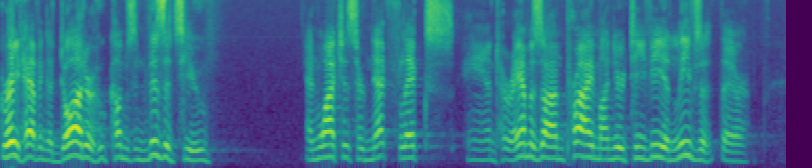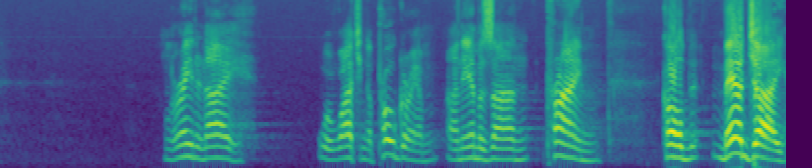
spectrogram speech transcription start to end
Great having a daughter who comes and visits you and watches her Netflix and her Amazon Prime on your TV and leaves it there. Lorraine and I were watching a program on Amazon Prime called Magi,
